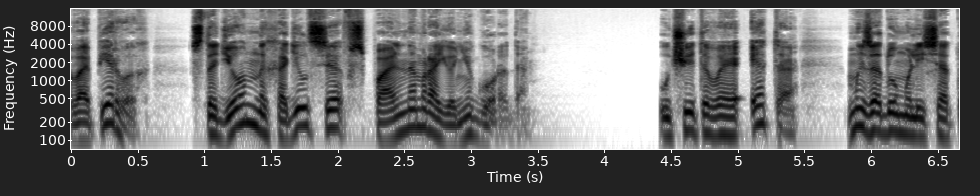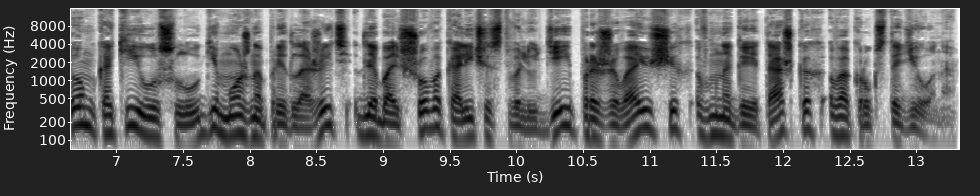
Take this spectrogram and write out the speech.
Во-первых, стадион находился в спальном районе города. Учитывая это, мы задумались о том, какие услуги можно предложить для большого количества людей, проживающих в многоэтажках вокруг стадиона.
